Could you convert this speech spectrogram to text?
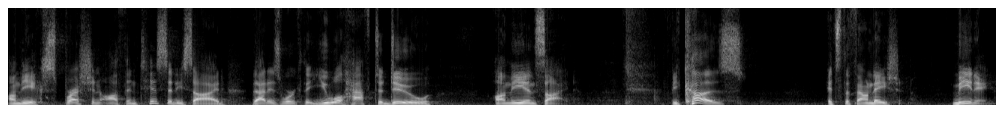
On the expression authenticity side, that is work that you will have to do on the inside because it's the foundation. Meaning,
